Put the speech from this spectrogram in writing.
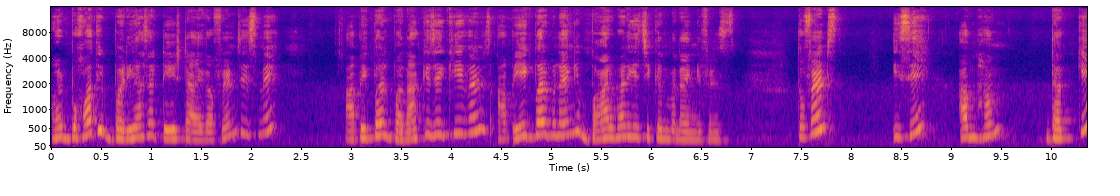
और बहुत ही बढ़िया सा टेस्ट आएगा फ्रेंड्स इसमें। आप एक बार बना के देखिए फ्रेंड्स आप एक बार बनाएँगे बार बार ये चिकन बनाएँगे फ्रेंड्स तो फ्रेंड्स इसे अब हम ढक के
